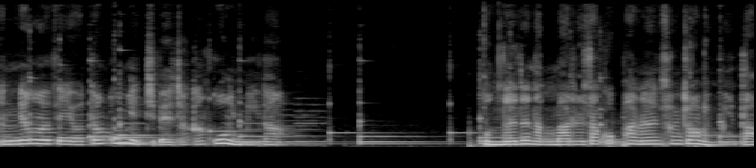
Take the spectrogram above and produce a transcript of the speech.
안녕하세요. 땅콩이 집의 자깡콩입니다. 오늘은 악마를 사고 파는 상점입니다.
